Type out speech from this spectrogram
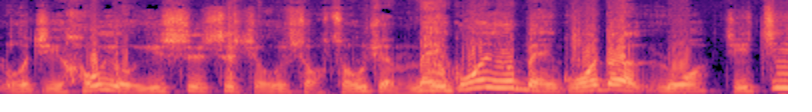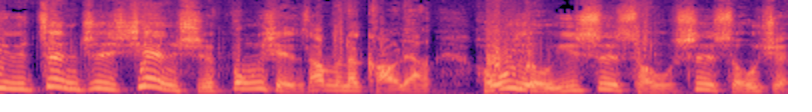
逻辑，侯友谊是是首首首选；美国有美国的逻辑，基于政治现实风险上面的考量，侯友谊是首是首选。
